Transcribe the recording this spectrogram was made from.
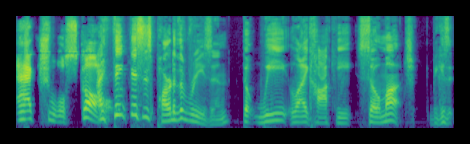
actual skull. I think this is part of the reason that we like hockey so much because it,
